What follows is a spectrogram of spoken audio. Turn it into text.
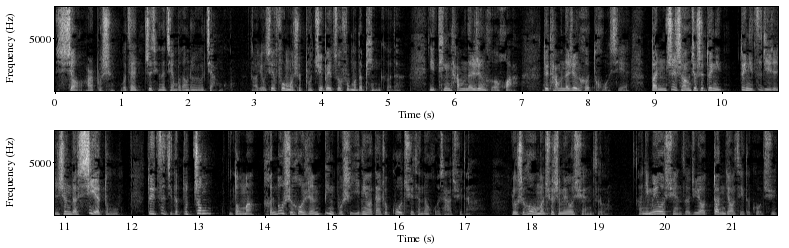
孝而不顺，我在之前的节目当中有讲过。啊，有些父母是不具备做父母的品格的。你听他们的任何话，对他们的任何妥协，本质上就是对你对你自己人生的亵渎，对自己的不忠，你懂吗？很多时候，人并不是一定要带着过去才能活下去的。有时候我们确实没有选择啊，你没有选择就要断掉自己的过去，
